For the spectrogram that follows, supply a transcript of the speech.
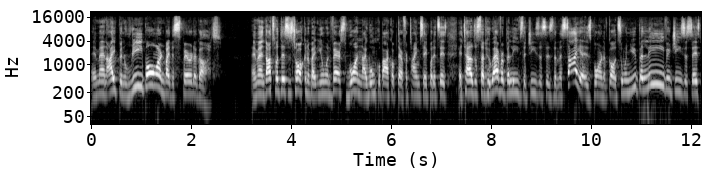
Amen. I've been reborn by the Spirit of God. Amen. That's what this is talking about. You know, in verse 1, I won't go back up there for time's sake, but it says, it tells us that whoever believes that Jesus is the Messiah is born of God. So when you believe who Jesus is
